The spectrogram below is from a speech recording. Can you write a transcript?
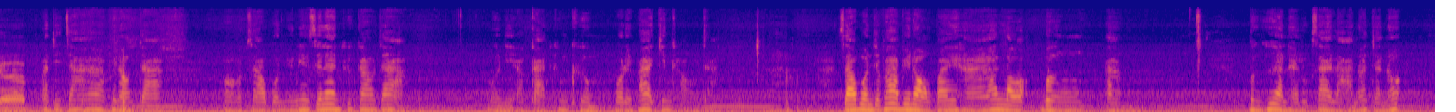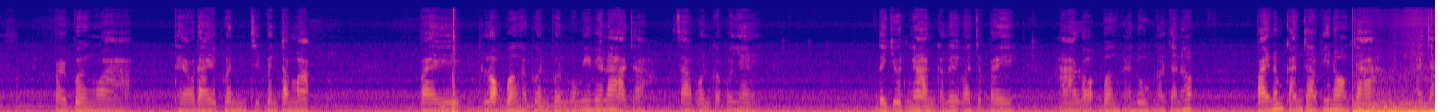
ครับสวัสดีจ้า พี่น้องจ้าพอกับสาวบนอยู่นิวซีแลนด์คือเก้าจ้ามื่อนี้อากาศครึมๆบริภากินเขาจ้าสาวบนจะพาพี่น้องไปหาเลาะเบิงเบิงเฮือนให้ลูกชายหลานเนาะจ้ะเนาะไปเบิงว่าแถวใดเพิ่นสิเป็นตะมัก ไปเลาะเบิงให้เพิ่นเพิ่นบ่มีเวลาจ้ะสาวบนก็พ่อใหญ่ ได้หยุดงานก็เลยว่าจะไปหาเลาะเบิงให้ลูกเนาะจ้ะเนาะไปน้ำกันจ้าพี่น้องจ้าไปจ้ะ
